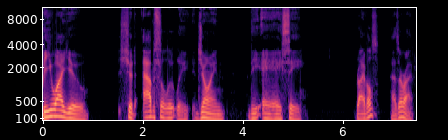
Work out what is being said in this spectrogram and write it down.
BYU should absolutely join the AAC. Rivals has arrived.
